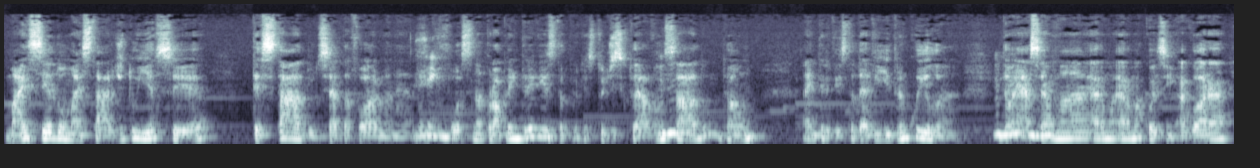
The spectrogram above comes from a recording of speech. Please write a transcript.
mais cedo ou mais tarde tu ia ser testado de certa forma né nem Sim. que fosse na própria entrevista porque se tu disse que tu é avançado uhum. então a entrevista deve ir tranquila então uhum. essa é uma era uma era uma coisa assim agora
